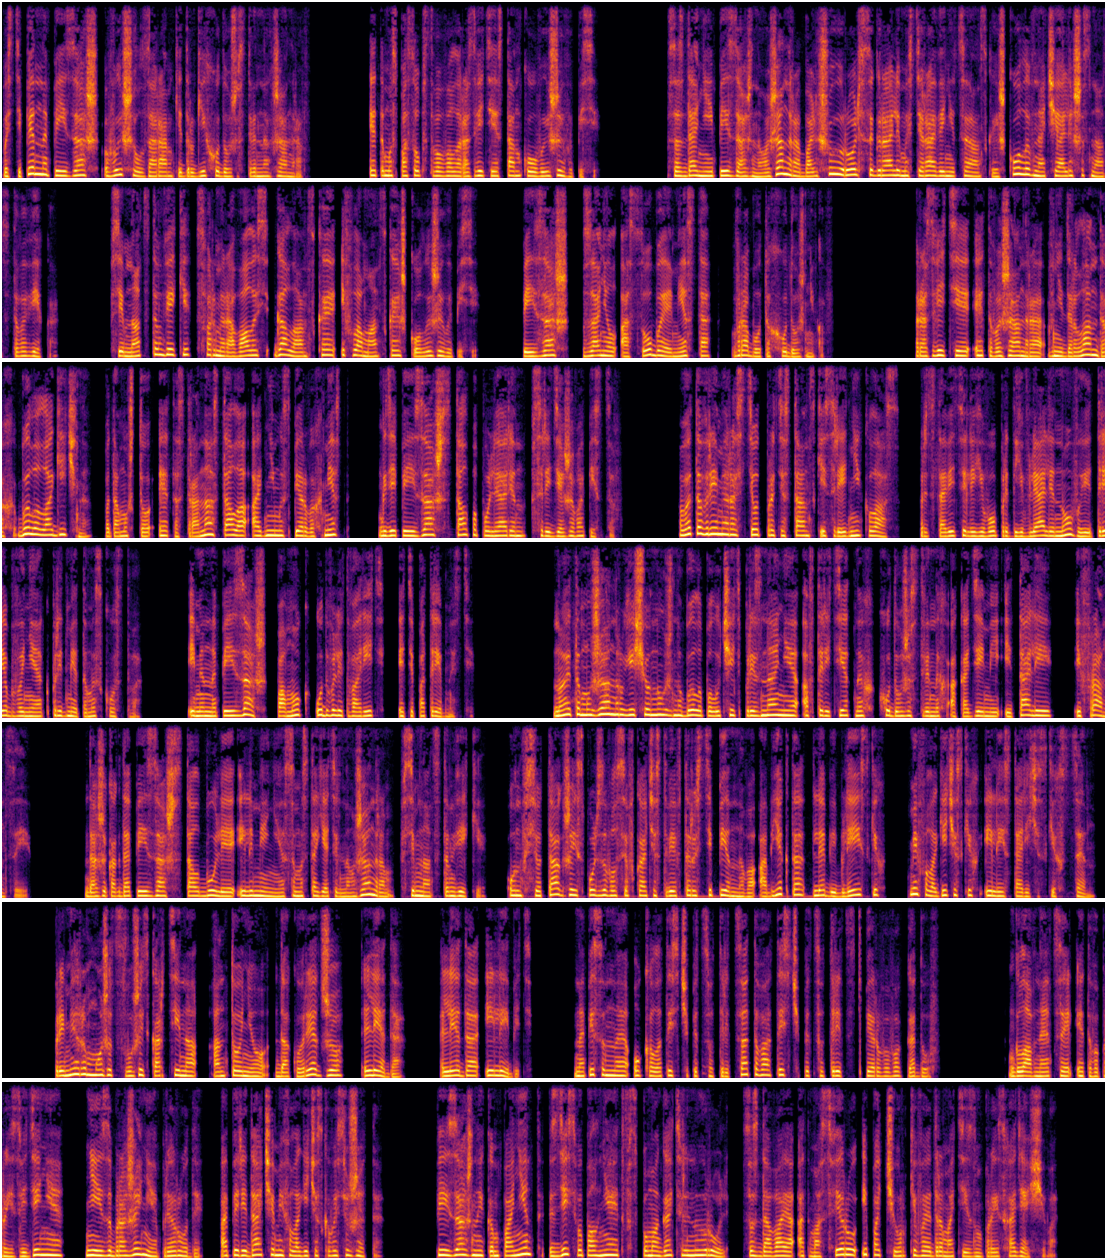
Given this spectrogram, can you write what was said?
Постепенно пейзаж вышел за рамки других художественных жанров. Этому способствовало развитие станковой живописи. В создании пейзажного жанра большую роль сыграли мастера венецианской школы в начале XVI века. В XVII веке сформировалась голландская и фламандская школы живописи. Пейзаж занял особое место в работах художников. Развитие этого жанра в Нидерландах было логично, потому что эта страна стала одним из первых мест, где пейзаж стал популярен в среде живописцев. В это время растет протестантский средний класс. Представители его предъявляли новые требования к предметам искусства. Именно пейзаж помог удовлетворить эти потребности. Но этому жанру еще нужно было получить признание авторитетных художественных академий Италии и Франции. Даже когда пейзаж стал более или менее самостоятельным жанром в XVII веке, он все так же использовался в качестве второстепенного объекта для библейских, мифологических или исторических сцен. Примером может служить картина Антонио да Кореджо «Леда» «Леда и лебедь», написанная около 1530-1531 годов. Главная цель этого произведения — не изображение природы, а передача мифологического сюжета. Пейзажный компонент здесь выполняет вспомогательную роль, создавая атмосферу и подчеркивая драматизм происходящего.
